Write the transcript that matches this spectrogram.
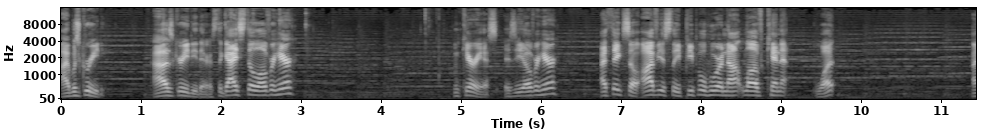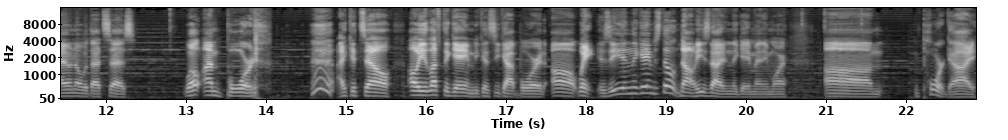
I was greedy. I was greedy there. Is the guy still over here? I'm curious. Is he over here? I think so. Obviously, people who are not loved can... What? I don't know what that says. Well, I'm bored. I could tell. Oh, he left the game because he got bored. Oh, wait. Is he in the game still? No, he's not in the game anymore. Um, Poor guy.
